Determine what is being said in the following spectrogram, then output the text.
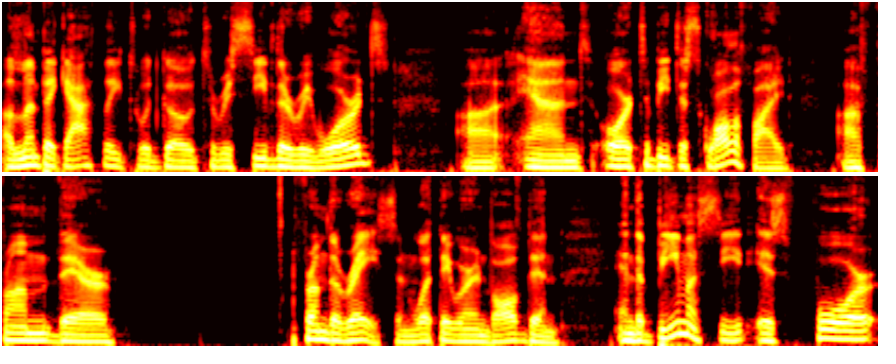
Olympic athletes would go to receive their rewards uh, and or to be disqualified uh, from their from the race and what they were involved in. And the Bema seat is for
